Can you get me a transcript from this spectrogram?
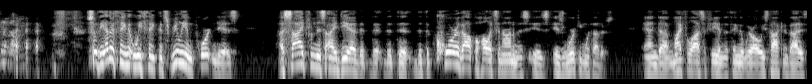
so the other thing that we think that's really important is, aside from this idea that the, that the, that the core of Alcoholics Anonymous is, is working with others. And uh, my philosophy and the thing that we're always talking about is,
